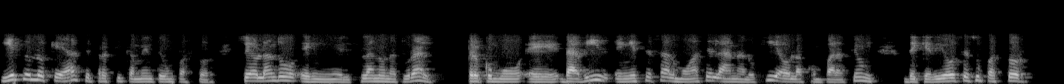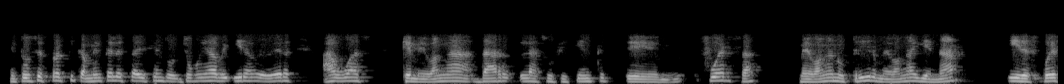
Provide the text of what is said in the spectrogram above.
y eso es lo que hace prácticamente un pastor. Estoy hablando en el plano natural, pero como eh, David en este salmo hace la analogía o la comparación de que Dios es su pastor, entonces prácticamente le está diciendo, yo voy a ir a beber aguas que me van a dar la suficiente eh, fuerza me van a nutrir, me van a llenar y después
